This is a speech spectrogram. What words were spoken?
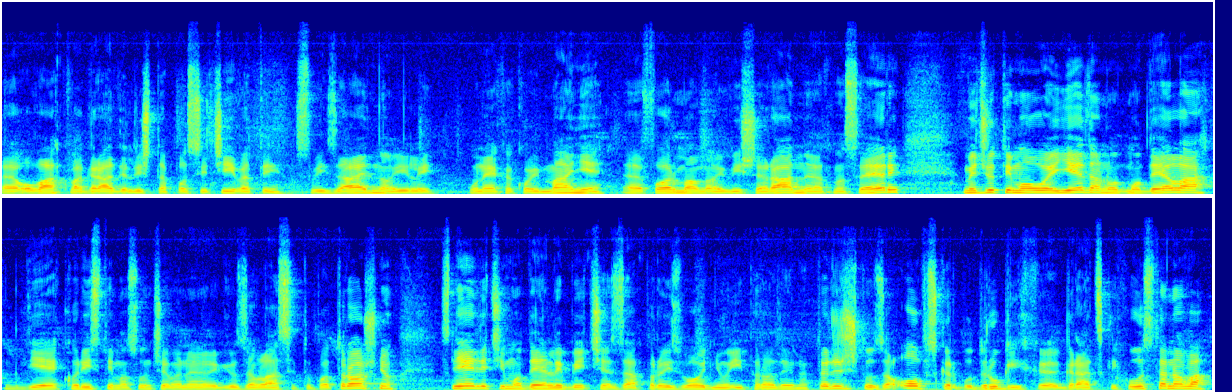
e, ovakva gradilišta posjećivati svi zajedno ili u nekakvoj manje e, formalnoj, više radnoj atmosferi. Međutim, ovo je jedan od modela gdje koristimo sunčevu energiju za vlastitu potrošnju. Sljedeći modeli bit će za proizvodnju i prodaju na tržištu, za opskrbu drugih e, gradskih ustanova,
